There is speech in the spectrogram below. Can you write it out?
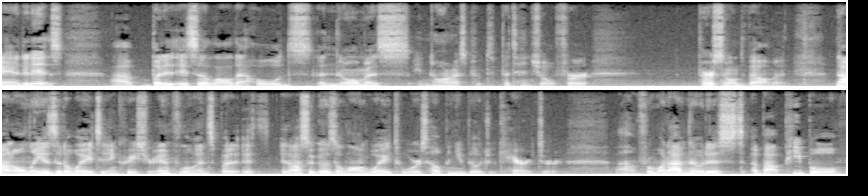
and it is. Uh, but it, it's a law that holds enormous, enormous potential for personal development not only is it a way to increase your influence, but it, it also goes a long way towards helping you build your character. Um, from what I've noticed about people,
